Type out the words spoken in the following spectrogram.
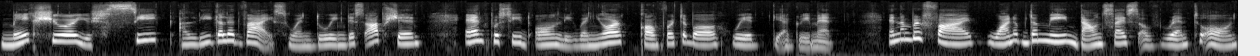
Make sure you seek a legal advice when doing this option and proceed only when you're comfortable with the agreement. And number five, one of the main downsides of rent to own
